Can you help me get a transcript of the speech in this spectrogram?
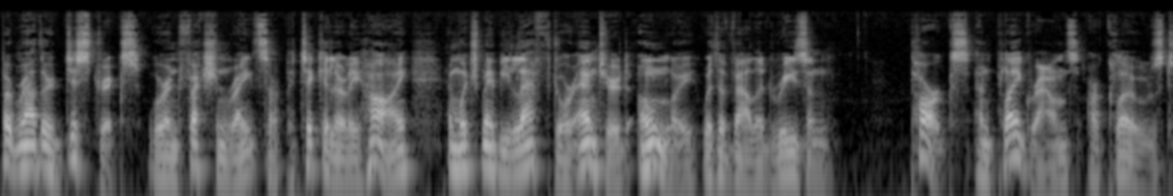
but rather districts where infection rates are particularly high and which may be left or entered only with a valid reason. Parks and playgrounds are closed.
